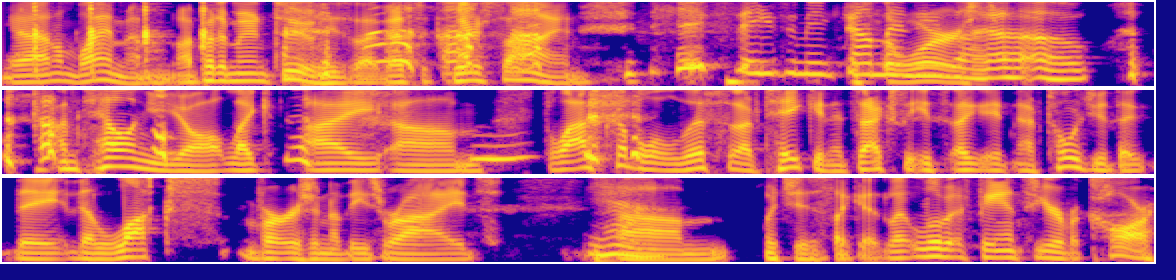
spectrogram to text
Yeah, I don't blame him. I put him in too. He's like, that's a clear sign. He sees me the coming. He's worst. like, uh oh. I'm telling you, y'all. Like I, um, the last couple of Lyfts that I've taken, it's actually it's. I, I've told you that the the Lux version of these rides, Yeah. um, which is like a, li- little bit fancier of a car,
